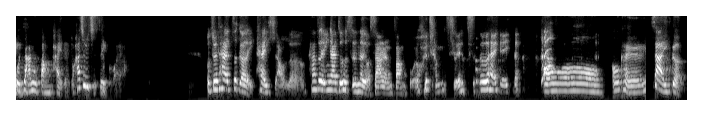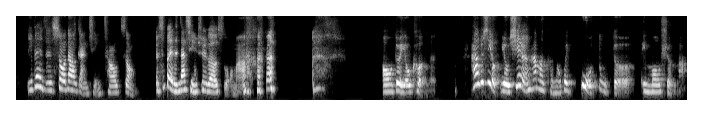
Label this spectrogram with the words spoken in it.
或加入帮派的，他是不是指这一块啊？我觉得他这个太小了，他这个应该就是真的有杀人放火、会抢劫之类的。哦，OK，下一个，一辈子受到感情操纵，也是被人家情绪勒索吗？哦，对，有可能。还有就是有有些人，他们可能会过度的 emotion 嘛，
